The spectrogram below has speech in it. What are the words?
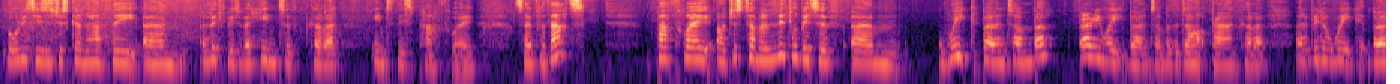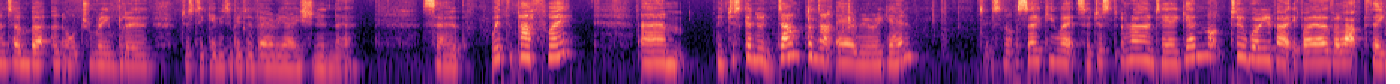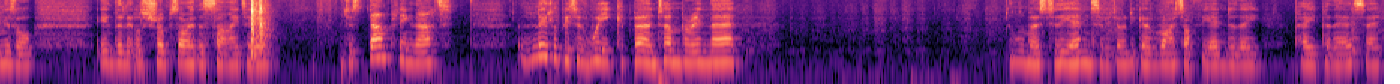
All it is is just going to have the um, a little bit of a hint of colour into this pathway. So for that, the pathway, I'll just have a little bit of um, weak burnt umber very weak burnt umber, the dark brown colour, and a bit of weak burnt umber and ultramarine blue, just to give it a bit of variation in there. So with the pathway, um, we're just going to dampen that area again. It's not soaking wet, so just around here. Again, not too worried about if I overlap things or in the little shrubs either side here. Just dampening that. A little bit of weak burnt umber in there. Almost to the end, so we don't want to go right off the end of the paper there so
